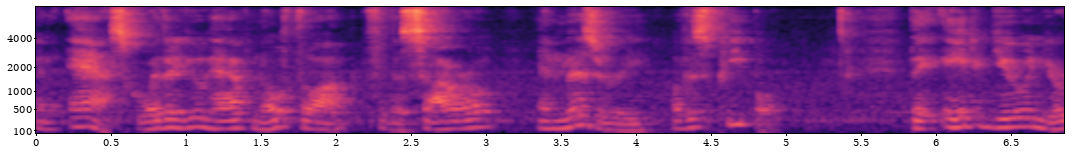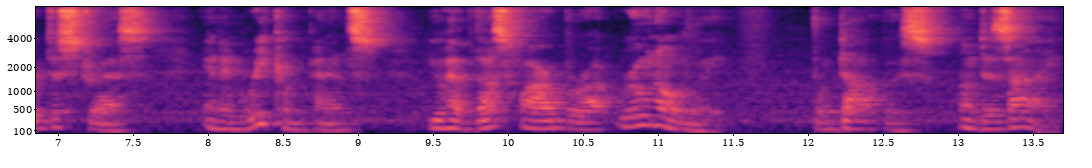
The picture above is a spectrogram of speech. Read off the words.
and ask whether you have no thought for the sorrow and misery of his people. They aided you in your distress, and in recompense you have thus far brought ruin only, though doubtless undesigned.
